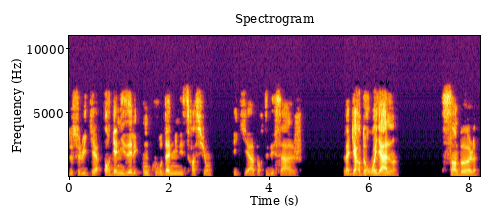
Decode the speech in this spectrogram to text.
de celui qui a organisé les concours d'administration, et qui a apporté des sages. La garde royale, symbole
